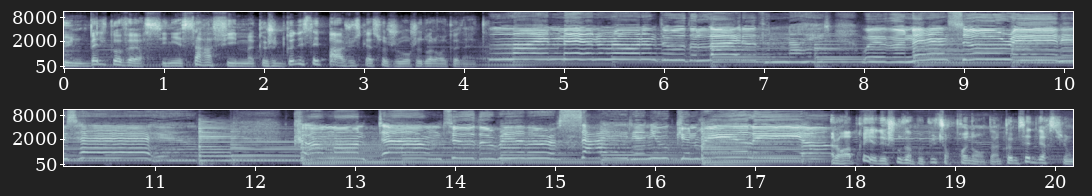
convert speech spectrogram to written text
Une belle cover signée Seraphim que je ne connaissais pas jusqu'à ce jour, je dois le reconnaître. Après, il y a des choses un peu plus surprenantes, hein, comme cette version.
